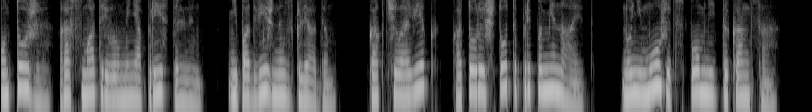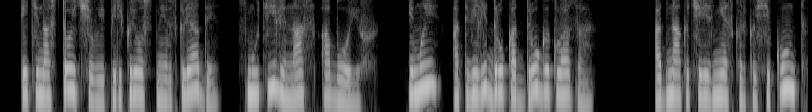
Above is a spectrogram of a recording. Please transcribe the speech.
Он тоже рассматривал меня пристальным, неподвижным взглядом, как человек, который что-то припоминает, но не может вспомнить до конца. Эти настойчивые перекрестные взгляды смутили нас обоих, и мы отвели друг от друга глаза. Однако через несколько секунд,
